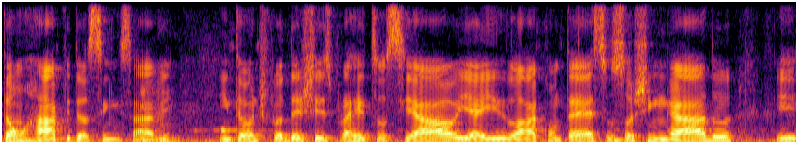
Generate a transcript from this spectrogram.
tão rápido assim, sabe? Então, tipo, eu deixo isso pra rede social e aí lá acontece, eu sou xingado e,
